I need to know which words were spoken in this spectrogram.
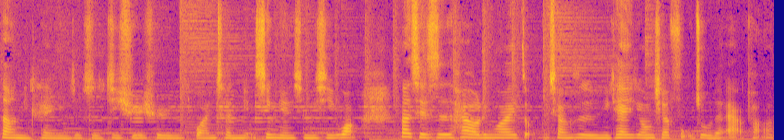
让你可以就是继续去完成年新年新希望。那其实还有另外一种，像是你可以用一些辅助的 app 啊，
